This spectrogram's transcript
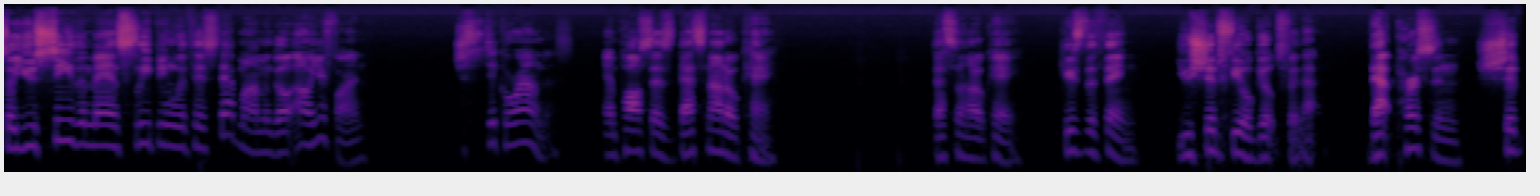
So you see the man sleeping with his stepmom and go, oh, you're fine. Just stick around us. And Paul says, that's not okay. That's not okay. Here's the thing you should feel guilt for that. That person should,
